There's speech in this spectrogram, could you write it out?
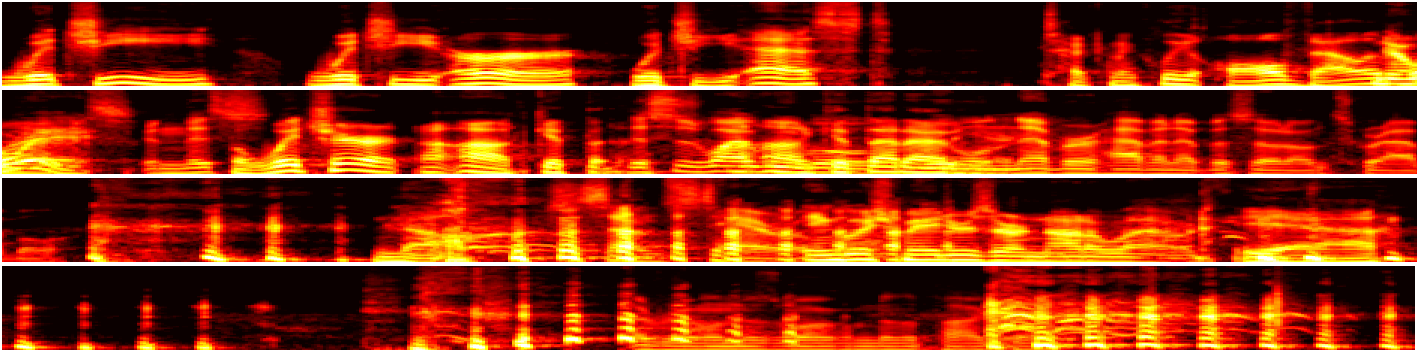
whichy, witchy er, witchy est. Technically, all valid No way. And this- the Witcher, uh, uh get the. This is why uh-uh, we will, get that out we will here. never have an episode on Scrabble. No, It just sounds terrible. English majors are not allowed. yeah, Everyone is welcome to the podcast.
